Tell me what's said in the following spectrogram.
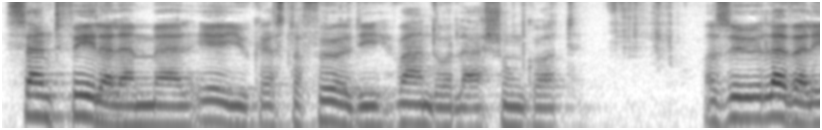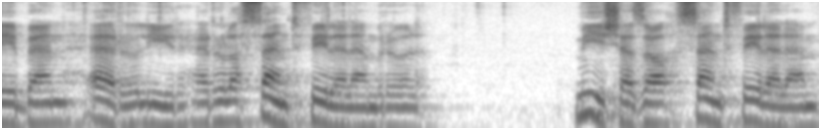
szent félelemmel éljük ezt a földi vándorlásunkat. Az ő levelében erről ír, erről a szent félelemről. Mi is ez a szent félelem?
